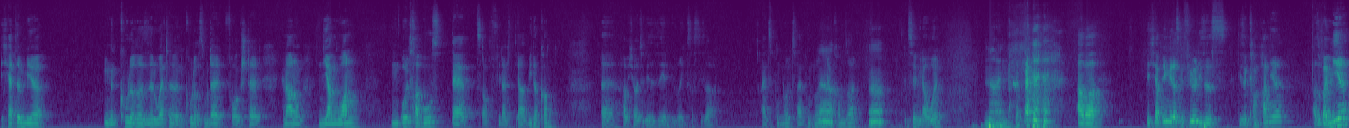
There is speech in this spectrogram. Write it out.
ich hätte mir eine coolere Silhouette, ein cooleres Modell vorgestellt. Keine Ahnung, ein Young One, ein Ultra Boost, der jetzt auch vielleicht ja wiederkommt. Äh, Habe ich heute gesehen übrigens, dass dieser 1.0, 2.0 Ja. wiederkommen soll. Ja. Willst du ihn wiederholen? Nein. Aber ich habe irgendwie das Gefühl, dieses, diese Kampagne, also bei mir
